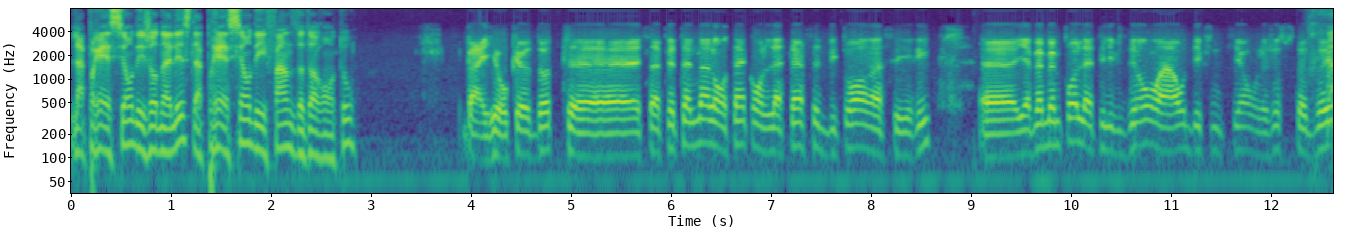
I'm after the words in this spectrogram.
la pression des journalistes, la pression des fans de Toronto. Ben, il n'y a aucun doute. Euh, ça fait tellement longtemps qu'on l'attend, cette victoire en série. Euh, il n'y avait même pas la télévision en haute définition, juste pour te dire.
